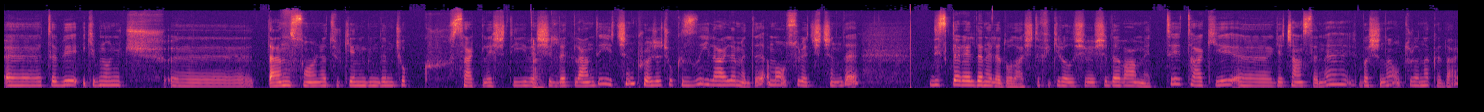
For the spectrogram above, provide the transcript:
E, tabii 2013'den e, sonra Türkiye'nin gündemi çok sertleştiği ve evet. şiddetlendiği için proje çok hızlı ilerlemedi. Ama o süreç içinde diskler elden ele dolaştı, fikir alışverişi devam etti. Ta ki e, geçen sene başına oturana kadar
